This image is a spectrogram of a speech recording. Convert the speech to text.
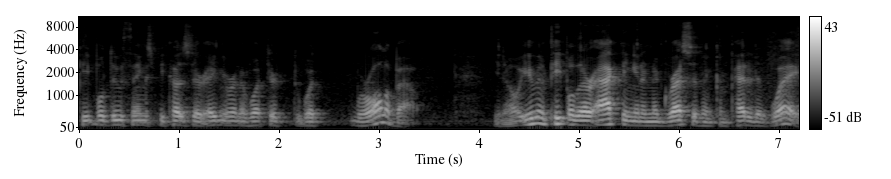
People do things because they're ignorant of what, they're, what we're all about. You know, even people that are acting in an aggressive and competitive way,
